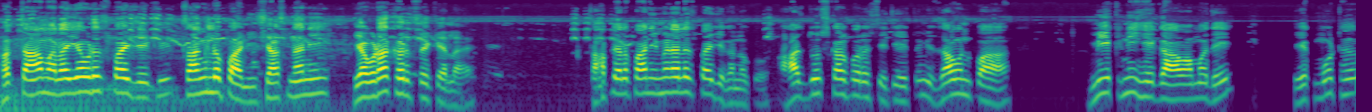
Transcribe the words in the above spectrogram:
फक्त आम्हाला एवढंच पाहिजे की चांगलं पाणी शासनाने एवढा खर्च केला आहे तर आपल्याला पाणी मिळालंच पाहिजे का नको? आज दुष्काळ परिस्थिती आहे तुम्ही जाऊन पहा. मेकणी हे गावामध्ये एक मोठं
